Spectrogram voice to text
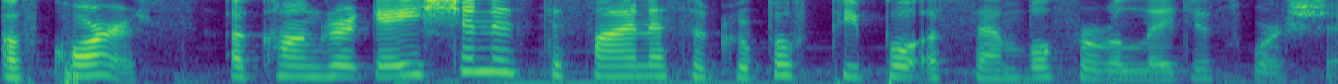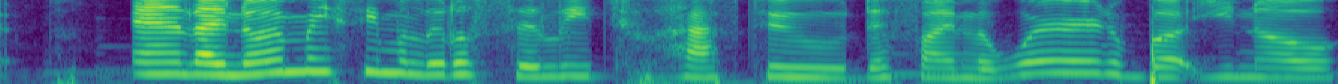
Of course. A congregation is defined as a group of people assembled for religious worship. And I know it may seem a little silly to have to define the word, but you know,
